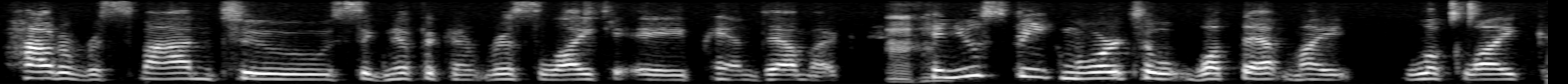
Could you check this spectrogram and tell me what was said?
how to respond to significant risks like a pandemic. Mm-hmm. Can you speak more to what that might look like?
